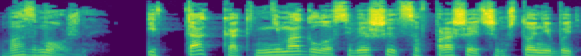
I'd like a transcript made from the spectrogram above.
возможное. И так как не могло совершиться в прошедшем что-нибудь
